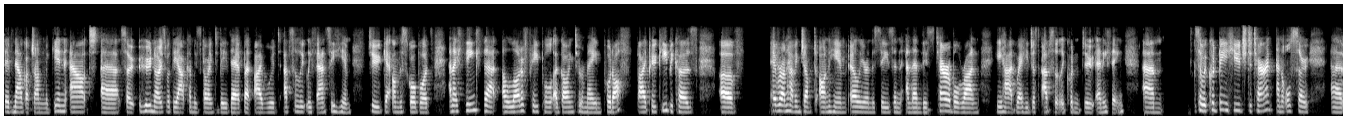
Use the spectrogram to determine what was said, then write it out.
They've now got John McGinn out, uh, so who knows what the outcome is going to be there. But I would absolutely fancy him to get on the scoreboards. And I think that a lot of people are going to remain put off by Pukki because of everyone having jumped on him earlier in the season and then this terrible run he had where he just absolutely couldn't do anything. Um, so it could be a huge deterrent and also uh,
